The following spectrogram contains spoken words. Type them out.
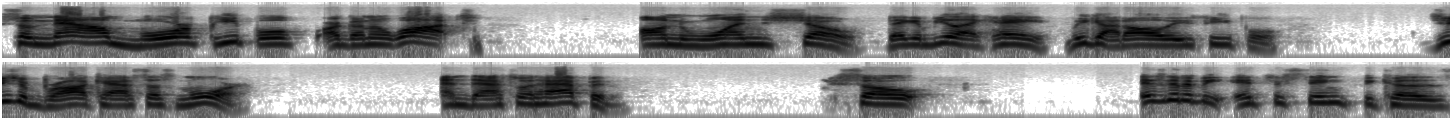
So now more people are going to watch on one show. They can be like, hey, we got all these people. You should broadcast us more. And that's what happened. So it's going to be interesting because,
